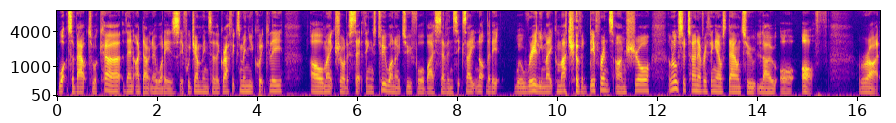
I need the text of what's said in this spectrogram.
what's about to occur, then I don't know what is. If we jump into the graphics menu quickly, I'll make sure to set things to 1024 by 768, not that it will really make much of a difference, I'm sure. And we'll also turn everything else down to low or off. Right,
